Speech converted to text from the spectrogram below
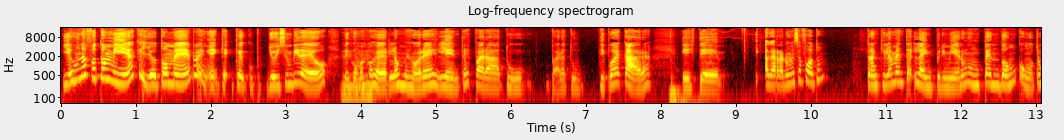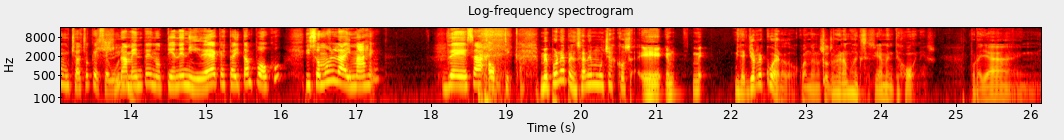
Y es una foto mía que yo tomé, pues, eh, que, que yo hice un video de cómo escoger los mejores lentes para tu, para tu tipo de cara. Este, agarraron esa foto. Tranquilamente la imprimieron en un pendón con otro muchacho que Sí. seguramente no tiene ni idea que está ahí tampoco. Y somos la imagen de esa óptica. Me pone a pensar en muchas cosas. Eh, em, me- mira, yo recuerdo cuando nosotros éramos excesivamente jóvenes, por allá en,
